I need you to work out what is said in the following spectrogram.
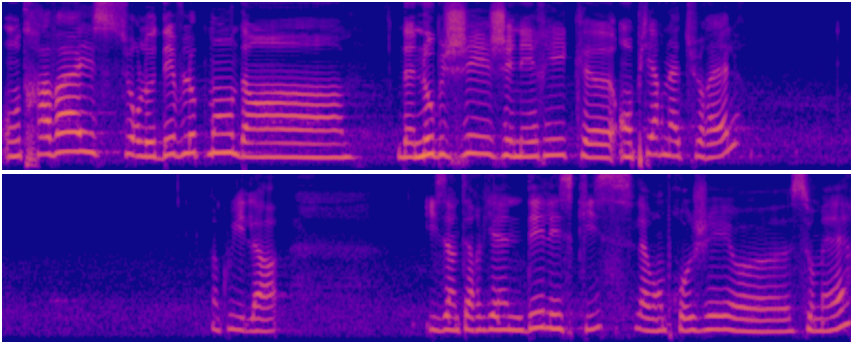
On travaille sur le développement d'un objet générique euh, en pierre naturelle. Donc oui, là, ils interviennent dès l'esquisse, l'avant-projet euh, sommaire,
